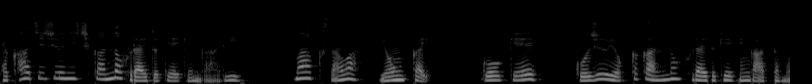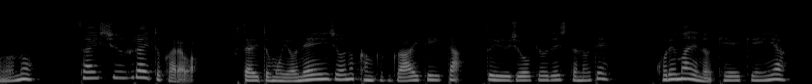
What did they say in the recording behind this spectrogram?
180日間のフライト経験があり、マークさんは4回、合計54日間のフライト経験があったものの、最終フライトからは2人とも4年以上の間隔が空いていたという状況でしたので、これまでの経験や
